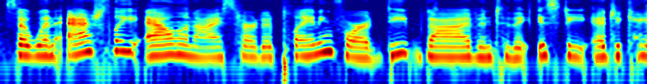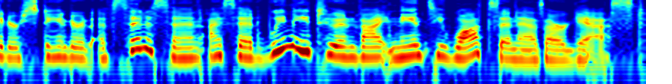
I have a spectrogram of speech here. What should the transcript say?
So when Ashley, Al, and I started planning for our deep dive into the ISTE Educator Standard of Citizen, I said we need to invite Nancy Watson as our guest.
